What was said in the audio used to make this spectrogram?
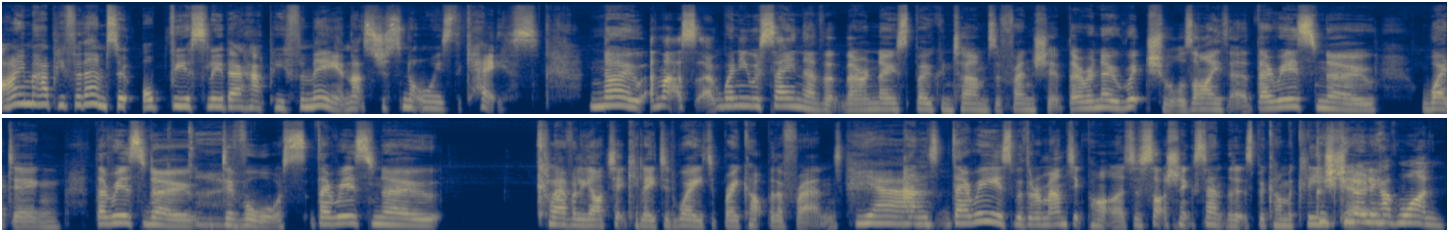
I'm happy for them, so obviously they're happy for me, and that's just not always the case. No, and that's uh, when you were saying there that there are no spoken terms of friendship. There are no rituals either. There is no wedding. There is no No. divorce. There is no cleverly articulated way to break up with a friend. Yeah, And there is with a romantic partner to such an extent that it's become a cliche. because you can only have one,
